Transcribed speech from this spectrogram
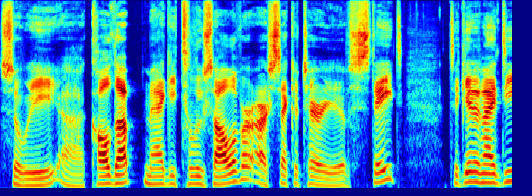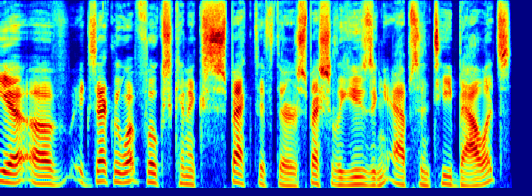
So we uh, called up Maggie Toulouse Oliver, our Secretary of State, to get an idea of exactly what folks can expect if they're especially using absentee ballots.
